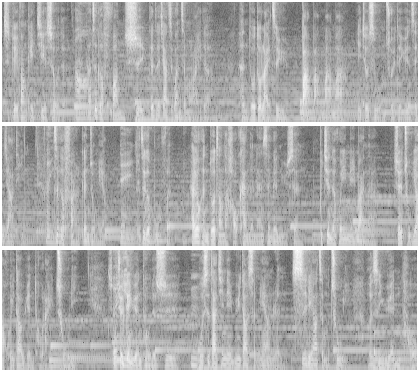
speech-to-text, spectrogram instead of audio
是对方可以接受的。哦，那这个方式跟这个价值观怎么来的？很多都来自于爸爸妈妈，也就是我们所谓的原生家庭。对，这个反而更重要。对，是这个部分。还有很多长得好看的男生跟女生，不见得婚姻美满啊。所以主要回到源头来处理。我觉得更源头的是，不是他今天遇到什么样的人，失恋要怎么处理，而是源头，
